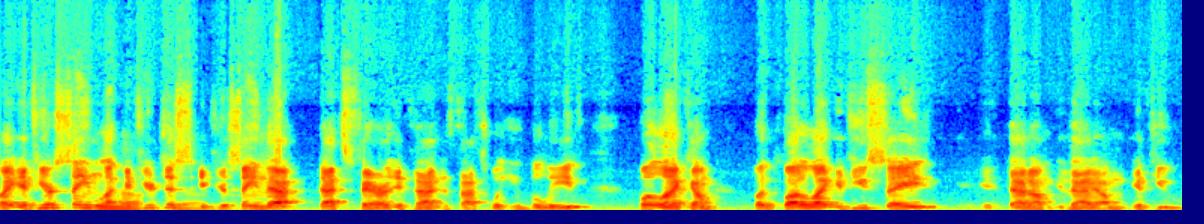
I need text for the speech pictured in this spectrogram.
like if you're saying like No, if you're just yeah. if you're saying that that's fair if that if that's what you believe. But like um but but like if you say that um that um if you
